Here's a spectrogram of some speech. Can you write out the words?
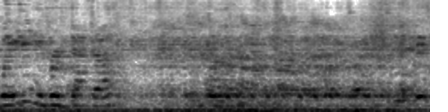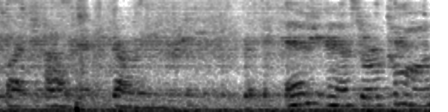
waiting is Rebecca. Get this butt out, darling. Any answer, come on,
